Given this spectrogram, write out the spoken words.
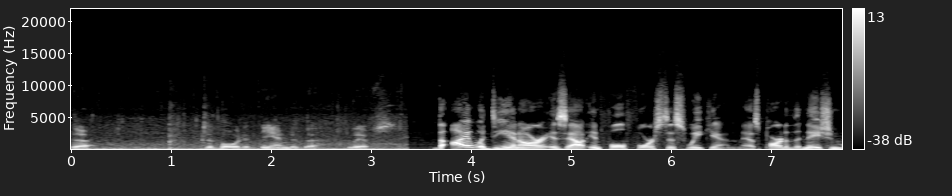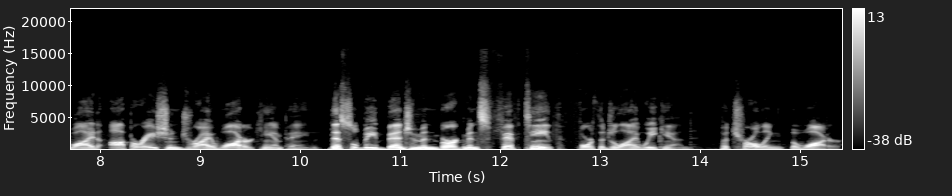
the, the boat at the end of the lifts. The Iowa DNR is out in full force this weekend as part of the nationwide Operation Dry Water campaign. This will be Benjamin Bergman's 15th 4th of July weekend, patrolling the water.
